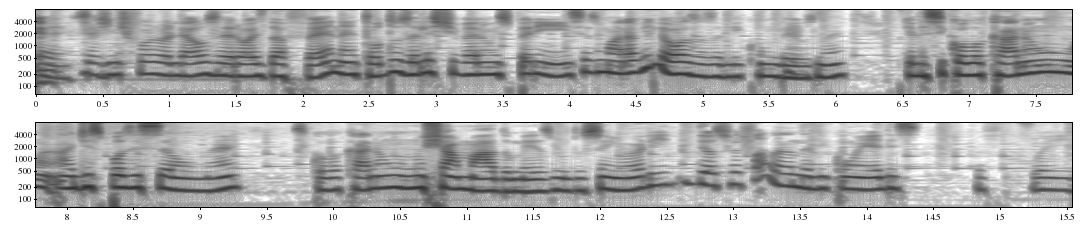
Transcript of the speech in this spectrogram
É, se a gente for olhar os heróis da fé, né, todos eles tiveram experiências maravilhosas ali com Deus, né? Porque eles se colocaram à disposição, né? Se colocaram no chamado mesmo do Senhor e Deus foi falando ali com eles. Foi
